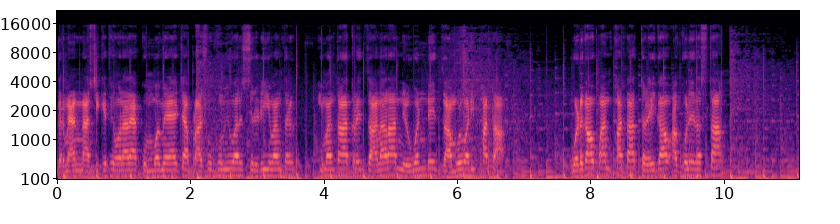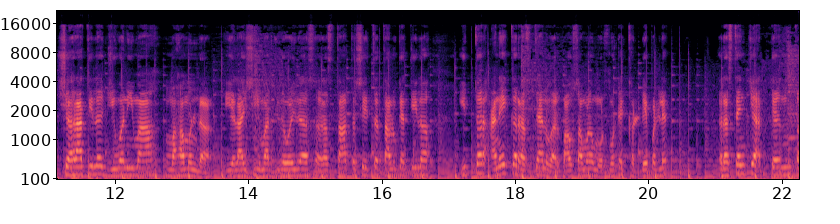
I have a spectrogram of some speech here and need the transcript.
दरम्यान नाशिक येथे होणाऱ्या कुंभमेळ्याच्या पार्श्वभूमीवर शिर्डी विमानतळ विमानतळाकडे जाणारा निळवंडे जांभूळवाडी फाटा वडगाव पान फाटा तळेगाव अकोले रस्ता शहरातील जीवन विमा महामंडळ एल आय सी इमारतीजवळील रस्ता तसेच तालुक्यातील इतर अनेक रस्त्यांवर पावसामुळे मोठमोठे खड्डे पडलेत. रस्त्यांची अत्यंत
